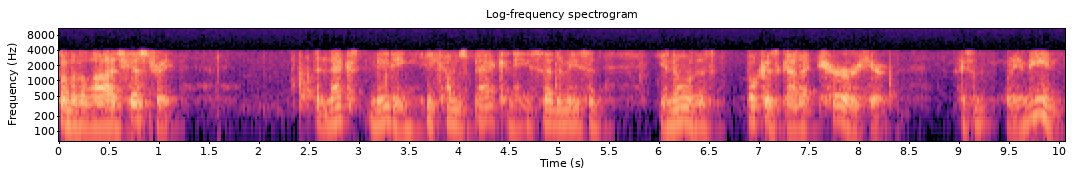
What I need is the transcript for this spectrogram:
some of the lodge history. The next meeting, he comes back and he said to me, he said, "You know, this book has got an error here." I said, "What do you mean?"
